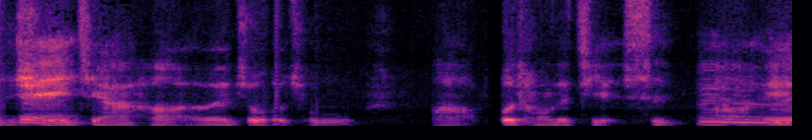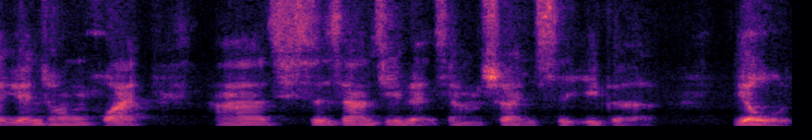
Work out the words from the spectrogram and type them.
史学家哈，而会做出啊不同的解释啊，因为袁崇焕。他事实上基本上算是一个有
